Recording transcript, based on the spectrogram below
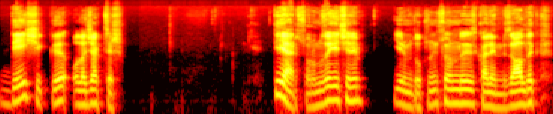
D şıkkı olacaktır. Diğer sorumuza geçelim. 29. sorumdayız. Kalemimizi aldık.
